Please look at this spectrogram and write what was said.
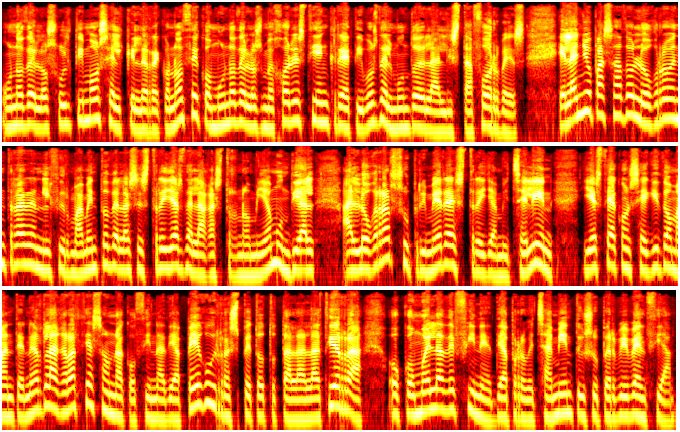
Uno de los últimos, el que le reconoce como uno de los mejores 100 creativos del mundo de la lista Forbes. El año pasado logró entrar en el firmamento de las estrellas de la gastronomía mundial al lograr su primera estrella Michelin. Y este ha conseguido mantenerla gracias a una cocina de apego y respeto total a la tierra, o como él la define, de aprovechamiento y supervivencia.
